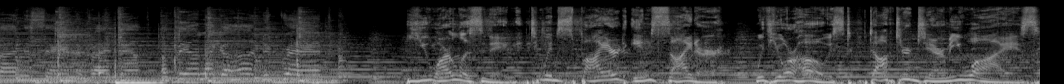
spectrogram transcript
find the right now, I like a hundred grand. You are listening to Inspired Insider with your host, Dr. Jeremy Weisz.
